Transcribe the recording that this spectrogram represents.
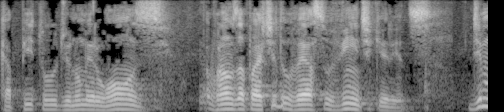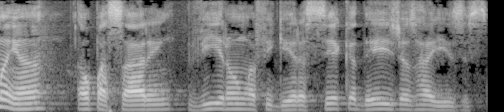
capítulo de número 11. Vamos a partir do verso 20, queridos. De manhã, ao passarem, viram a figueira seca desde as raízes.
